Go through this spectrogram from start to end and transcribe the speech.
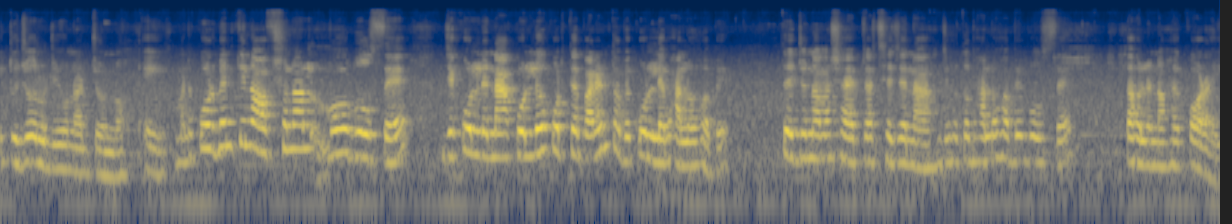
একটু জরুরি ওনার জন্য। এই মানে করবেন কি না অপশনাল ও বলছে যে, করলে না করলেও করতে পারেন, তবে করলে ভালো হবে। তো এর জন্য আমার সাহেব চাচ্ছে যে, না, যেহেতু ভালো হবে বলছে, তাহলে না হয় করাই।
